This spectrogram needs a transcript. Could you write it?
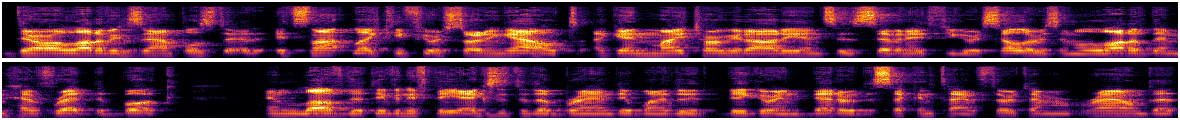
there are a lot of examples that it's not like if you're starting out, again, my target audience is seven, eight figure sellers, and a lot of them have read the book and loved it. Even if they exited a brand, they want to do it bigger and better the second time, third time around. That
